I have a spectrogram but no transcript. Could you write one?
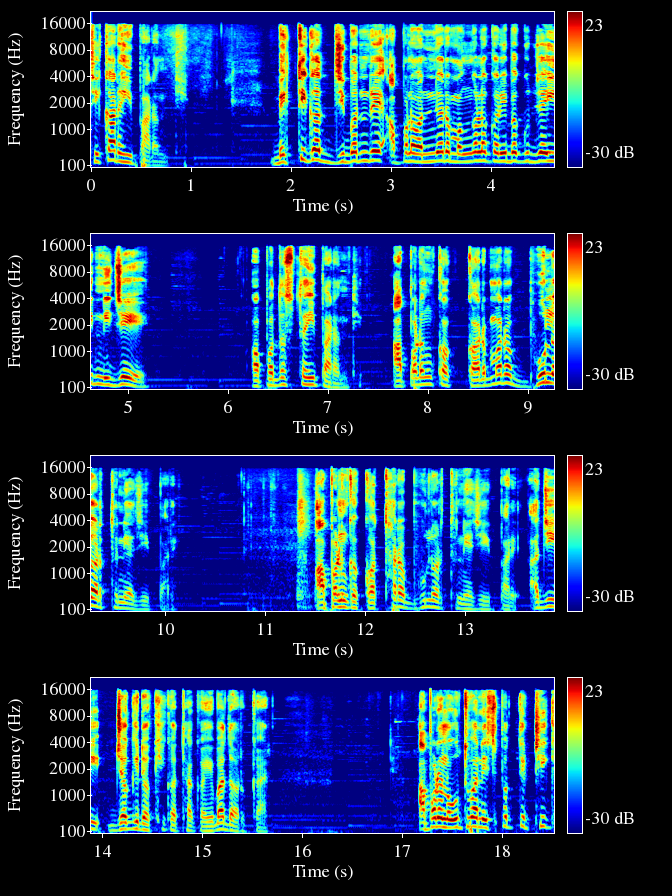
ଶିକାର ହୋଇପାରନ୍ତି ବ୍ୟକ୍ତିଗତ ଜୀବନରେ ଆପଣ ଅନ୍ୟର ମଙ୍ଗଳ କରିବାକୁ ଯାଇ ନିଜେ ଅପଦସ୍ଥ ହୋଇପାରନ୍ତି आपण कर्मर भूल अर्थ निपे आपण कथार भूल अर्थ निपे आज जगी रखी कथा कह दरकार आपण नौवा निष्पत्ति ठीक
